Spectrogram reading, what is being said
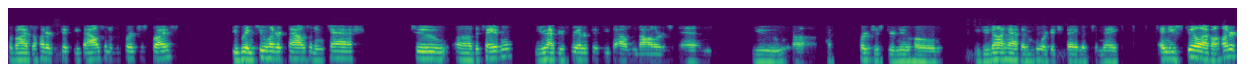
provides 150,000 of the purchase price. You bring 200,000 in cash to uh, the table. You have your $350,000 and you uh, have purchased your new home. You do not have a mortgage payment to make, and you still have $150,000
